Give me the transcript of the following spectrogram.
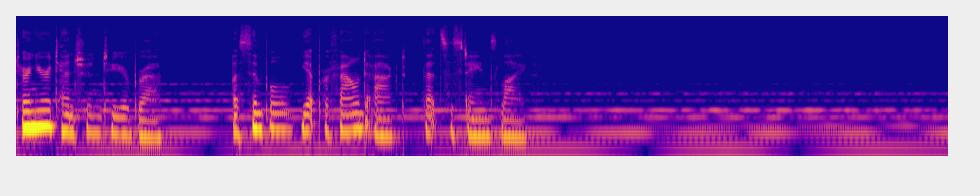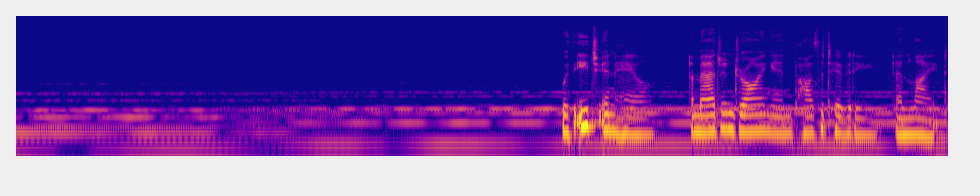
Turn your attention to your breath, a simple yet profound act that sustains life. With each inhale, imagine drawing in positivity and light.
